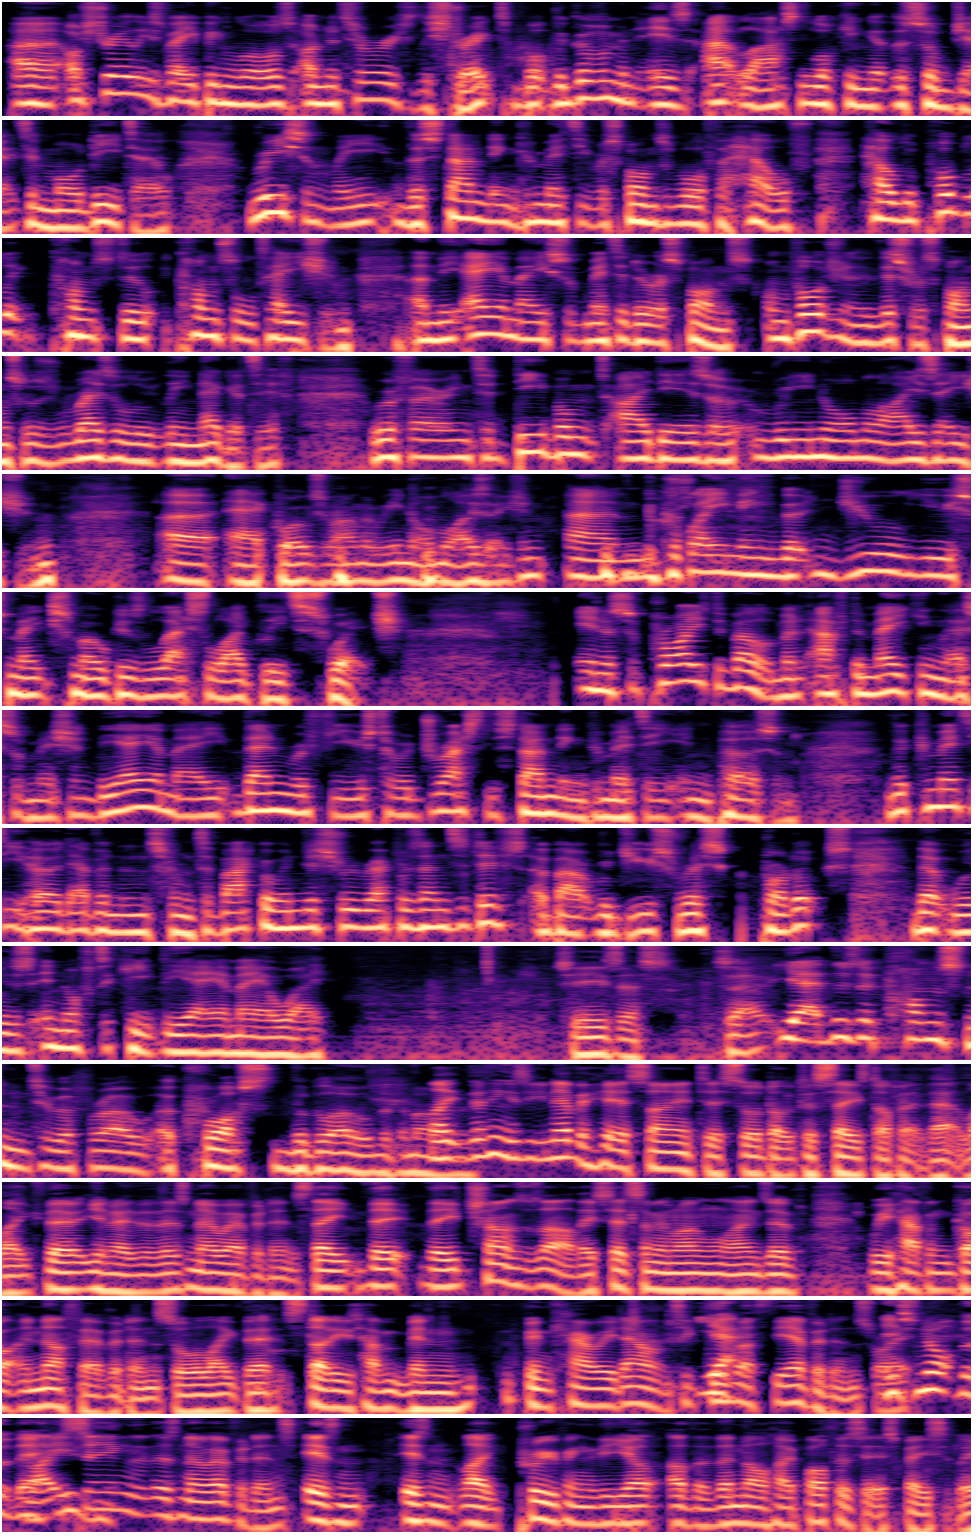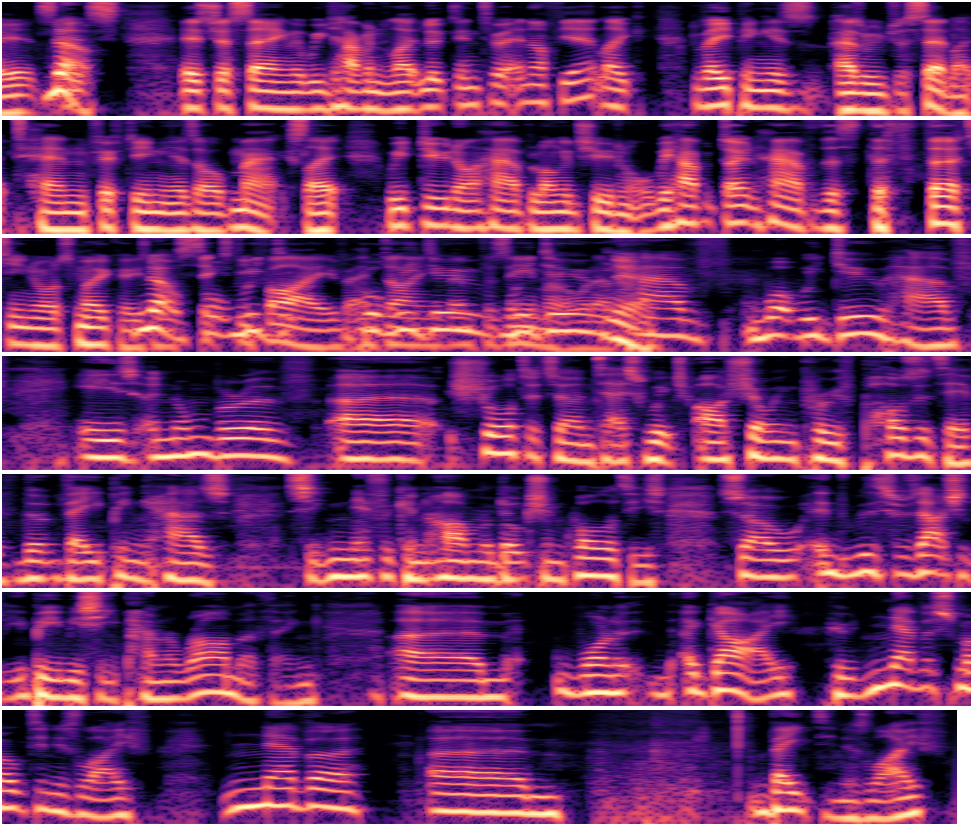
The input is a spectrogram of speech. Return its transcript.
Uh, Australia's vaping laws are notoriously strict, but the government is at last looking at the subject in more detail. Recently, the Standing Committee responsible for health held a public consul- consultation, and the AMA submitted a response. Unfortunately, this response was resolutely negative, referring to debunked ideas of renormalization, uh, air quotes around the renormalization, and claiming that dual use makes smokers less likely to switch. In a surprise development after making their submission, the AMA then refused to address the standing committee in person. The committee heard evidence from tobacco industry representatives about reduced risk products that was enough to keep the AMA away. Jesus. So, yeah, there's a constant to a fro across the globe at the moment. Like the thing is, you never hear scientists or doctors say stuff like that. Like the you know, that there's no evidence. They, they, they chances are they said something along the lines of we haven't got enough evidence, or like the studies haven't been been carried out to give Yeah. us the evidence. Right? It's not that there like isn't- saying that there's no evidence isn't isn't like proving the other the null hypothesis. Basically, it's No. it's it's just saying that we haven't like looked into it enough yet. Like vaping is, as we've just said, like 10, 15 years old max. Like we do not have longitudinal. We have don't have this the thirteen year old smoker who's now but we sixty do- and dying do, of we emphysema do or whatever. Yeah. have what we do have is a number of uh, shorter term tests which are showing proof positive that vaping has significant harm reduction qualities. So it- this was actually a BBC Panorama thing. Um, one a guy who'd never smoked in his life, never um, vaped in his life,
